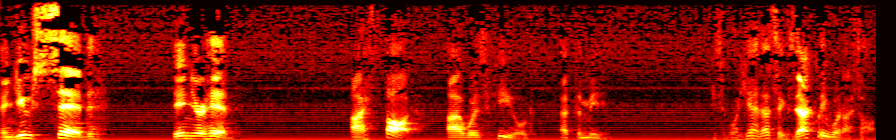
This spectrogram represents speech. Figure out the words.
And you said in your head, I thought I was healed at the meeting. He said, well, yeah, that's exactly what I thought.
